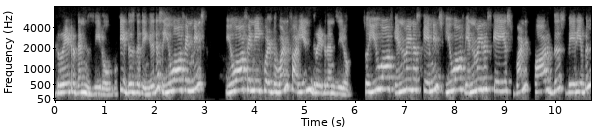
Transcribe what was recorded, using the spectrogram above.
greater than 0. Okay. This is the thing. It is u of n means u of n equal to 1 for n greater than 0. So u of n minus k means u of n minus k is 1 for this variable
